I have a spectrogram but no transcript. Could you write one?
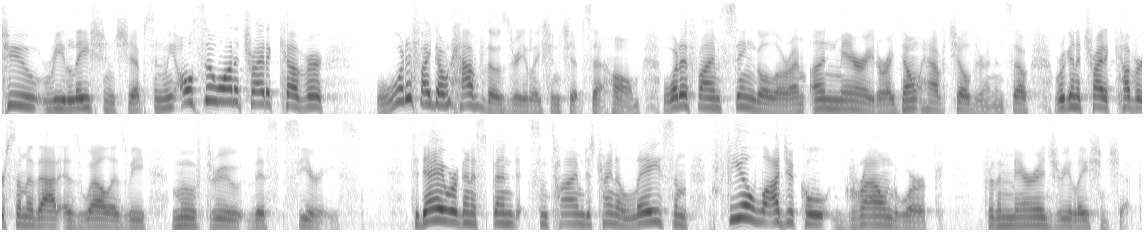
two relationships. And we also want to try to cover what if I don't have those relationships at home? What if I'm single or I'm unmarried or I don't have children? And so we're going to try to cover some of that as well as we move through this series. Today, we're going to spend some time just trying to lay some theological groundwork for the marriage relationship.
